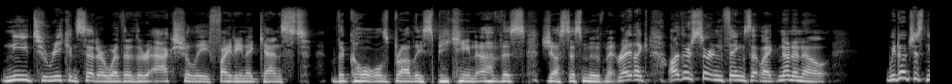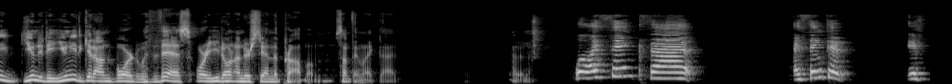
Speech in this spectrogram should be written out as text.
need to reconsider whether they're actually fighting against the goals, broadly speaking, of this justice movement, right? Like, are there certain things that like, no, no, no, we don't just need unity. You need to get on board with this or you don't understand the problem. Something like that. I don't know. Well, I think that, I think that if,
